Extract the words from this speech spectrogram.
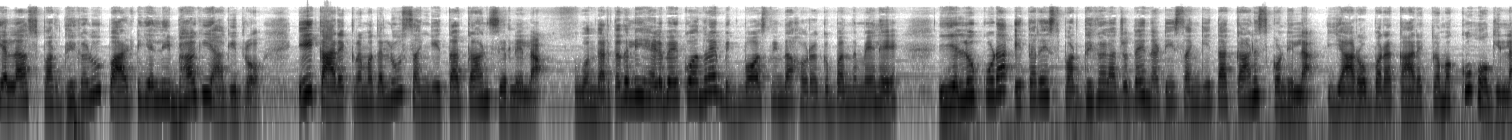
ಎಲ್ಲ ಸ್ಪರ್ಧಿಗಳು ಪಾರ್ಟಿಯಲ್ಲಿ ಭಾಗಿಯಾಗಿದ್ರು. ಈ ಕಾರ್ಯಕ್ರಮದಲ್ಲೂ ಸಂಗೀತ ಕಾಣಿಸಿರ್ಲಿಲ್ಲ. ಒಂದರ್ಥದಲ್ಲಿ ಹೇಳಬೇಕು ಅಂದರೆ ಬಿಗ್ ಬಾಸ್ನಿಂದ ಹೊರಗೆ ಬಂದ ಮೇಲೆ ಎಲ್ಲೂ ಕೂಡ ಇತರೆ ಸ್ಪರ್ಧಿಗಳ ಜೊತೆ ನಟಿ ಸಂಗೀತ ಕಾಣಿಸ್ಕೊಂಡಿಲ್ಲ. ಯಾರೊಬ್ಬರ ಕಾರ್ಯಕ್ರಮಕ್ಕೂ ಹೋಗಿಲ್ಲ.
